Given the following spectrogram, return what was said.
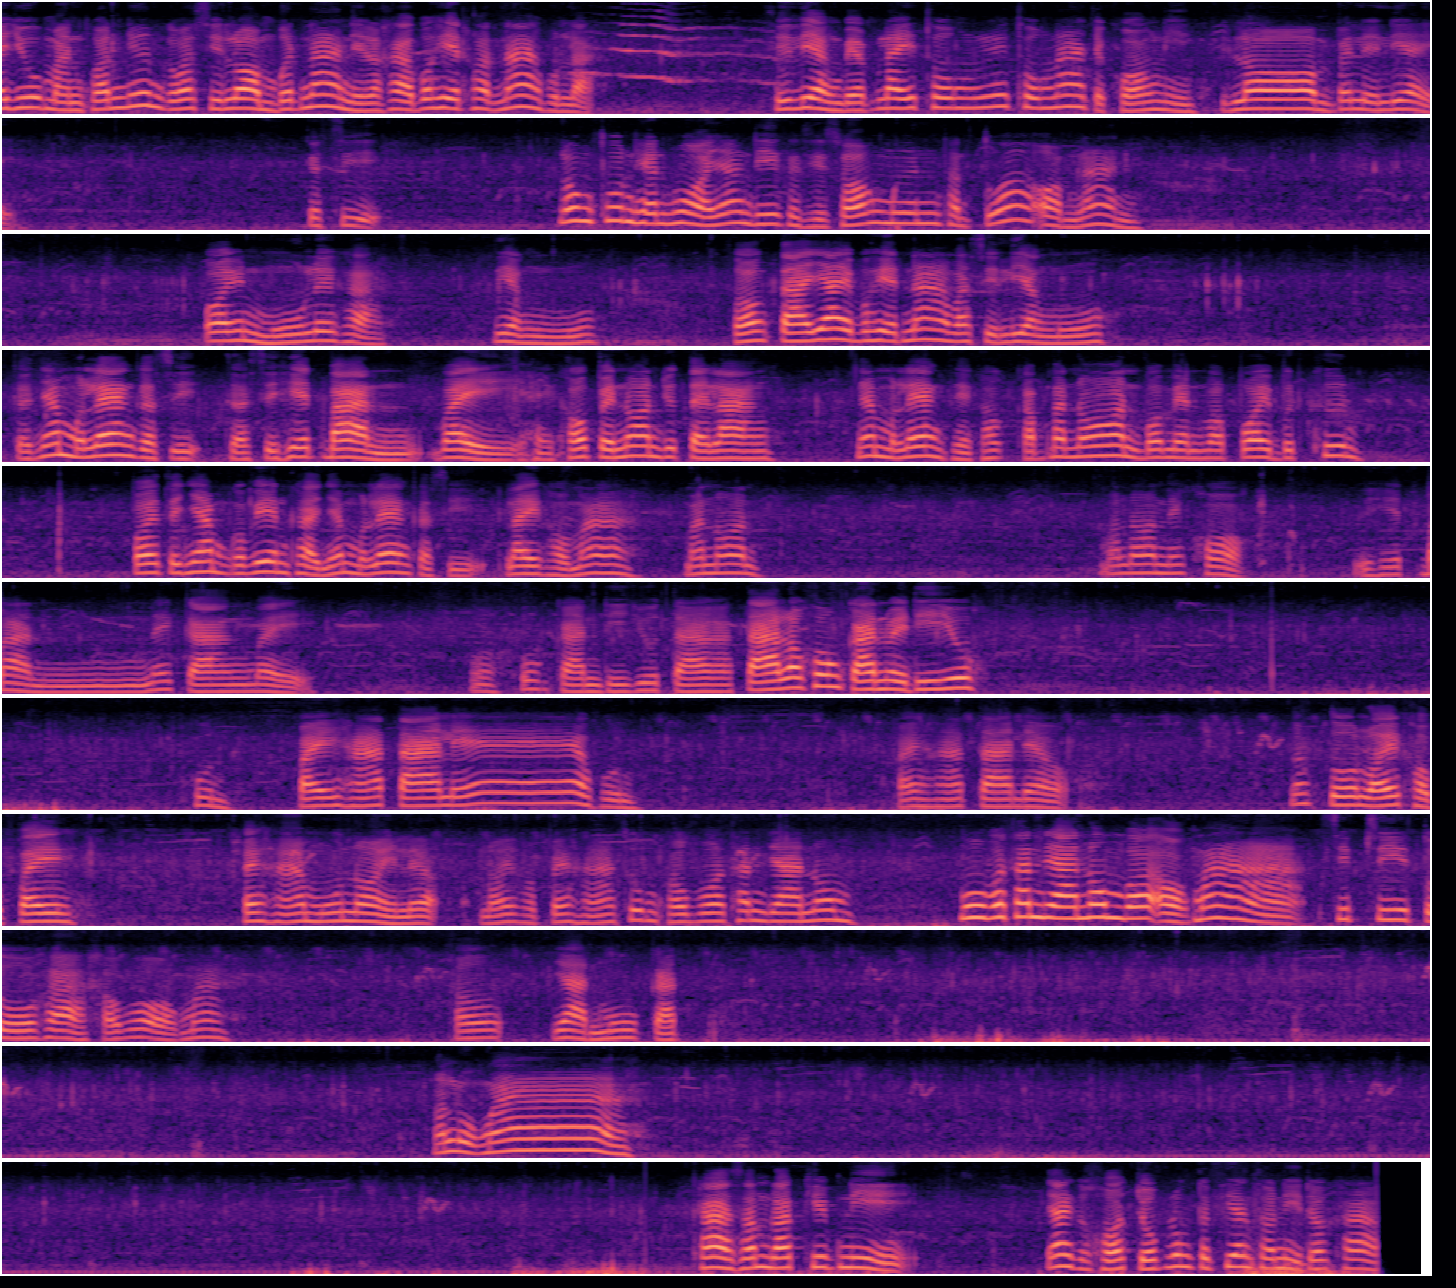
อายุมันควันยืนก็ว่าสิล้อมเบิดหน้านี่แหละค่ะบ่เฮ็ดฮอดหน้าพุ่นล่ะ สิเลี้ยงแบบไรทงนี่ทงหน้าเจากของนี่สิล้อมไปเรื่อยๆก็สิลงทุนเห็นหัวย่างดีก็สิสองหมื่นพันตัวอ้อมหน้านี่ปล่อยหมูเลยค่ะ เลี้ยงหมูสองตายายบ่เฮ็ดหน้าว่าสิเลี้ยงหมูก็ย่ำมือแรงก็สิก็สิเฮ็ดบ้านไว้ให้เขาไปนอนอยู่แต่ลางย่ำมือแรงให้เขากลับมานอนบ่แมนว่าปล่อยเบิดขึ้นปล่อยแต่ย่ำก็เว้นค่ะย่ำมือแรงก็สิไล่เขามา มานอน มานอนในคอกสิเฮ็ดบ้านในกลางไว้โอ้โครงการดีอยู่ตา ตาเราโครงการไว้ดีอยู่พุ่นไปหาตาแล้วพุ่นไปหาตาแล้วนักตัวร้อยเขาไป ไปหาหมูหน่อยแล้วร้อยเขาไปหาซุ่มเขาบอท่านยานมหมูบอท่านยานมบ่ออกมาสิบสี่ตัวค่ะ เขาบอออกมา เขาย่านหมูกัด มาลูกมาค่ะสำหรับคลิปนี้ย่าก็ขอจบลงแต่เพียงเท่านี้เด้อค่ะ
